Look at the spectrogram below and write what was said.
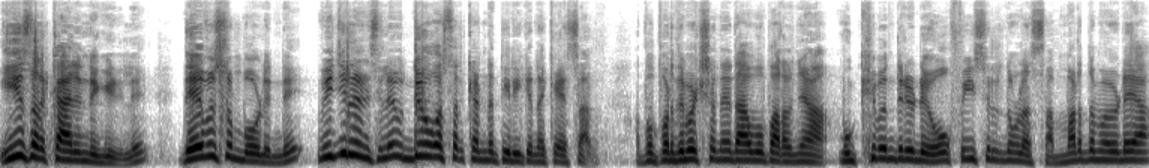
ഈ സർക്കാരിന്റെ കീഴിൽ ദേവസ്വം ബോർഡിന്റെ വിജിലൻസിലെ ഉദ്യോഗസ്ഥർ കണ്ടെത്തിയിരിക്കുന്ന കേസാണ്. അപ്പോൾ പ്രതിപക്ഷ നേതാവ് പറഞ്ഞ മുഖ്യമന്ത്രിയുടെ ഓഫീസിൽ നിന്നുള്ള സമ്മർദ്ദം എവിടെയാ?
